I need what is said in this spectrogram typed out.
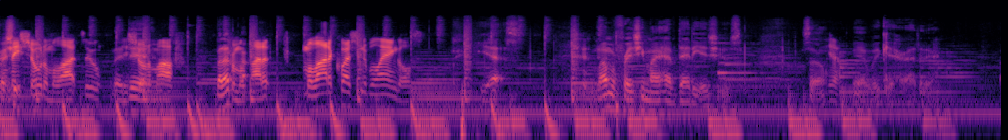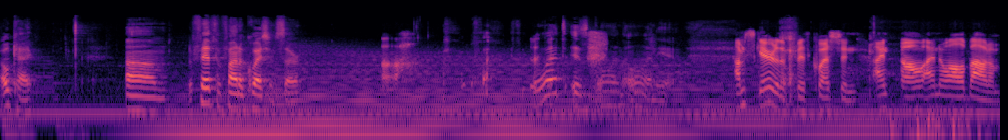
But and she- they showed them a lot too. They They, showed them off But I- from a lot of a lot of questionable angles. Yes. Well, I'm afraid she might have daddy issues. So Yeah. yeah, we get her out of there. Okay. Um, the fifth and final question, sir. Uh, What is going on here? I'm scared of the fifth question. I know, I know all about them.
